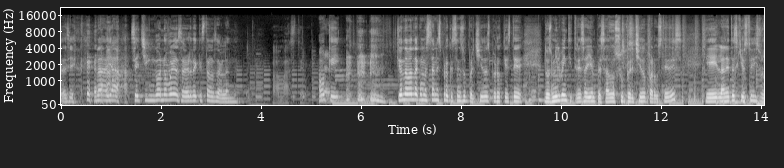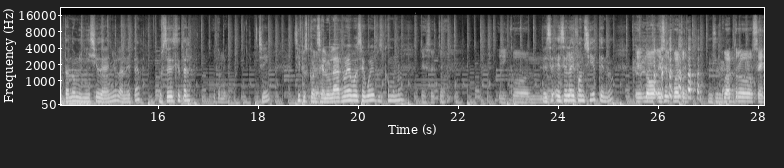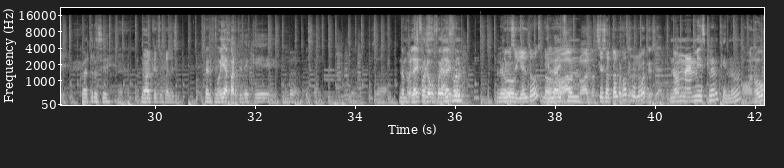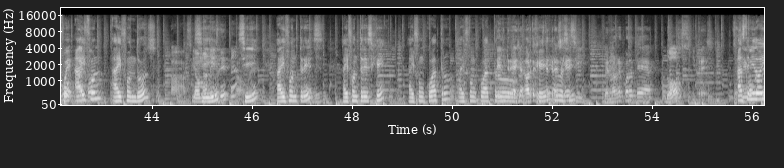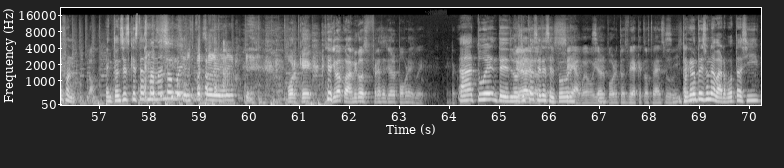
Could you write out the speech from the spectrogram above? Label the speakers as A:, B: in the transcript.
A: Así. No, ya, se chingó, no voy a saber de qué estamos hablando.
B: Mamaste.
A: Ok. ¿Qué onda, banda? ¿Cómo están? Espero que estén súper chidos. Espero que este 2023 haya empezado súper chido para ustedes. Eh, la neta es que yo estoy disfrutando mi inicio de año, la neta. ¿Ustedes qué tal?
C: Yo también.
A: ¿Sí? Sí, pues con celular nuevo ese güey, pues cómo no.
C: Exacto. Y con.
A: Es, es el iPhone 7, ¿no?
C: Eh, no, es el 4.
A: Es el
C: 4C.
A: 4C.
C: Ajá. No, alcanzó para eso.
A: Perfecto.
B: Oye, ¿a partir de qué número empezaron? O sea,
A: No
B: el iPhone, luego fue el iPhone.
A: Luego,
C: ¿Pero seguía el 2? No.
A: el iPhone-
B: No, no,
C: Se saltó al
B: porque-
C: 4, ¿no?
B: porque
A: No mames, claro que no.
B: No, no hubo
A: Fue iPhone, iPhone 2,
B: Ah, sí,
C: No
B: sí.
C: mames, ¿neta?
A: sí, iPhone 3, iPhone 3G, iPhone 4, iPhone 4.
B: Del tres- ahorita que dijiste
A: algo
B: 3G,
A: así.
B: sí. Pero no recuerdo que haya
C: ¿Dos?
B: 2 y 3.
A: ¿Has tenido iPhone?
B: No.
A: Entonces, ¿qué estás mamando, güey?
B: Porque iba con amigos fresas, yo era el pobre, güey.
A: Ah, tú eh, de los
B: Yo de
A: ricos
B: los-
A: eres el pobre.
B: Sí, a huevo, yo
A: Sí.
B: era el pobre, entonces veía que todos traían su.
A: Sí. ¿Por qué no traes una barbota así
